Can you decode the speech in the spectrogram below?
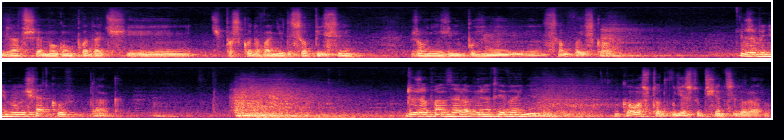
i zawsze mogą podać e, ci poszkodowani rysopisy żołnierzy i później e, sąd wojskowy. Żeby nie było świadków. Tak. Dużo pan zarobił na tej wojnie? Około 120 tysięcy dolarów.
